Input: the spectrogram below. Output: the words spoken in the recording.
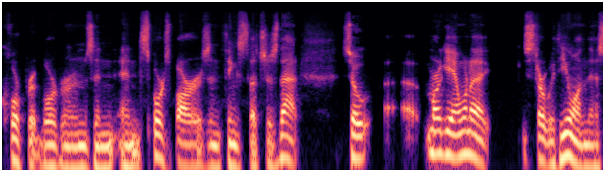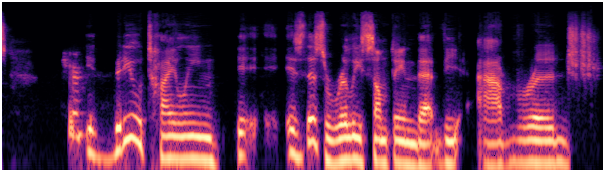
corporate boardrooms and and sports bars and things such as that. So, uh, Margie, I want to start with you on this. Sure. Is video tiling is this really something that the average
